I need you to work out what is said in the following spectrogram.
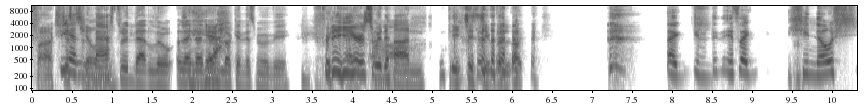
Fuck, she just has kill me. mastered that look, that, that, Yeah. that look in this movie. Three years with oh. Han teaches you the look. like it's like she knows sh-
